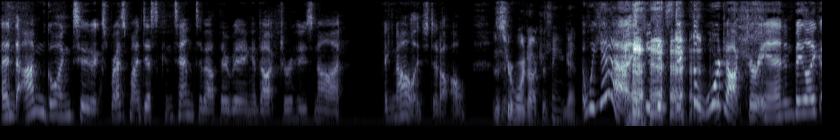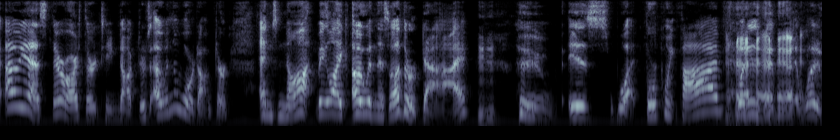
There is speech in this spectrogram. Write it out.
and I'm going to express my discontent about there being a doctor who's not acknowledged at all. Is this your War Doctor thing again? Well, yeah, if you can stick the war doctor in and be like, oh yes, there are 13 doctors. Oh, and the war doctor, and not be like, oh, and this other guy. Mm-hmm. Who is what four point five? What is uh, what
